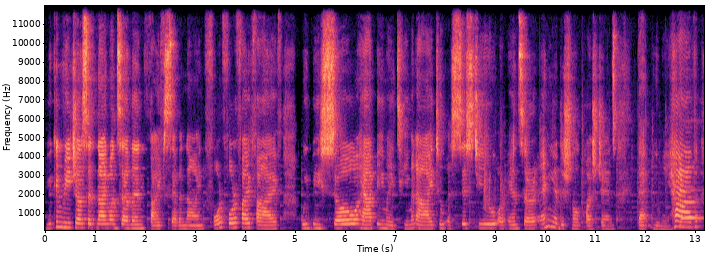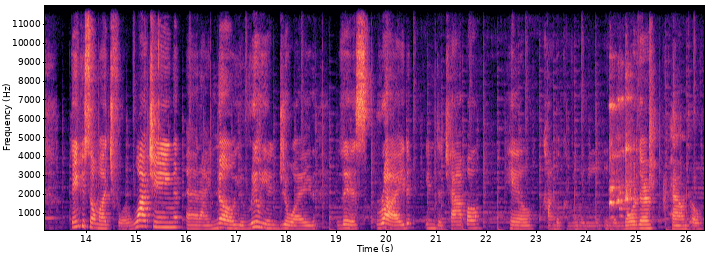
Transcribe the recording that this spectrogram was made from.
you can reach us at 917-579-4455. We'd be so happy, my team and I, to assist you or answer any additional questions that you may have. Thank you so much for watching, and I know you really enjoyed this ride in the Chapel Hill condo community in the northern pound of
